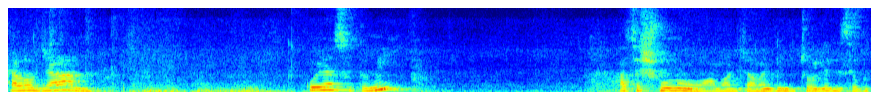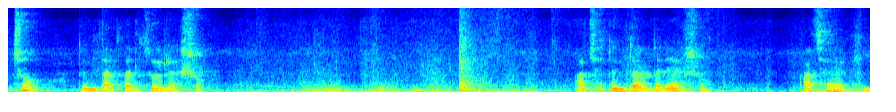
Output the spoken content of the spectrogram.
হ্যালো, জান। কই আছো তুমি? আচ্ছা শোনো, আমার জামাই কিন্তু চলে গেছে, বুঝছ? তুমি তাড়াতাড়ি চলে আসো। আচ্ছা তুমি তাড়াতাড়ি আসো। আচ্ছা রাখি।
